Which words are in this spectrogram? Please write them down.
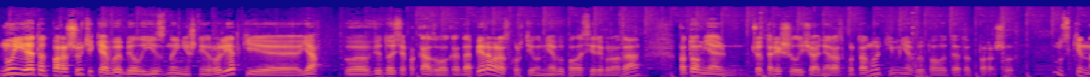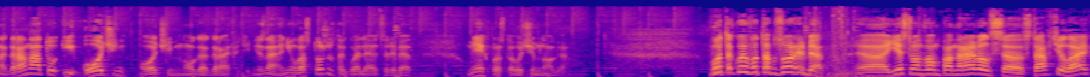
Ну и этот парашютик я выбил из нынешней рулетки. Я в видосе показывал, когда первый раз крутил, мне выпало серебро, да. Потом я что-то решил еще один раз крутануть, и мне выпал вот этот парашют. Ну, скин на гранату и очень-очень много граффити. Не знаю, они у вас тоже так валяются, ребят? У меня их просто очень много. Вот такой вот обзор, ребят. Э, если он вам понравился, ставьте лайк.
